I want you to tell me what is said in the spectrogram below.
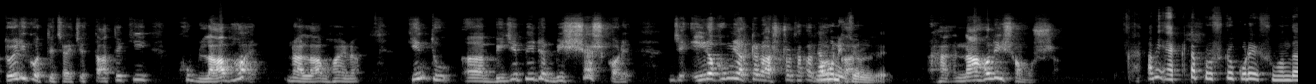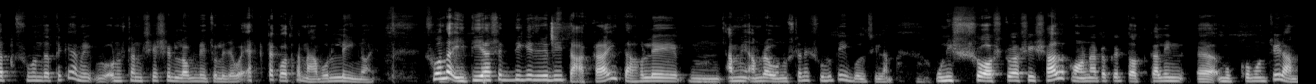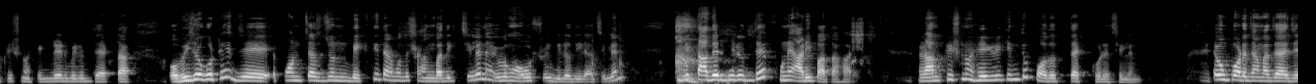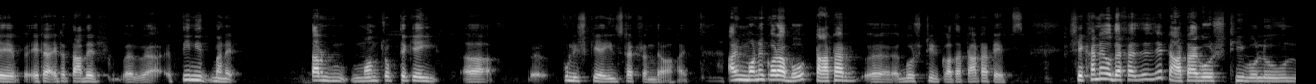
তৈরি করতে চাইছে তাতে কি খুব লাভ হয়? না লাভ হয় না। কিন্তু বিজেপি এটা বিশ্বাস করে যে এইরকমই একটা রাষ্ট্র থাকা দরকার। চলবে। হ্যাঁ না হলেই সমস্যা। আমি একটা প্রশ্ন করে সুমনদা সুমনদা থেকে আমি অনুষ্ঠান শেষের লগ্নে চলে যাব। একটা কথা না বললেই নয়। সুমনদা, ইতিহাসের দিকে যদি তাকাই, তাহলে আমি, আমরা অনুষ্ঠানের শুরুতেই বলছিলাম, উনিশশো অষ্টআশি সাল কর্ণাটকের তৎকালীন মুখ্যমন্ত্রী রামকৃষ্ণ হেগড়ের বিরুদ্ধে একটা অভিযোগ ওঠে যে পঞ্চাশ জন ব্যক্তি তার মধ্যে সাংবাদিক ছিলেন এবং অবশ্যই বিরোধীরা ছিলেন, যে তাদের বিরুদ্ধে ফোনে আড়ি পাতা হয়। রামকৃষ্ণ হেগড়ে কিন্তু পদত্যাগ করেছিলেন। এবং পরে জানা যায় যে এটা এটা তাদের, তিনি মানে তার মন্ত্রক থেকেই পুলিশকে ইনস্ট্রাকশন দেওয়া হয়। আমি মনে করাবো টাটার গোষ্ঠীর কথা, টাটা টেপস। সেখানেও দেখা যায় যে টাটা গোষ্ঠী বলুন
